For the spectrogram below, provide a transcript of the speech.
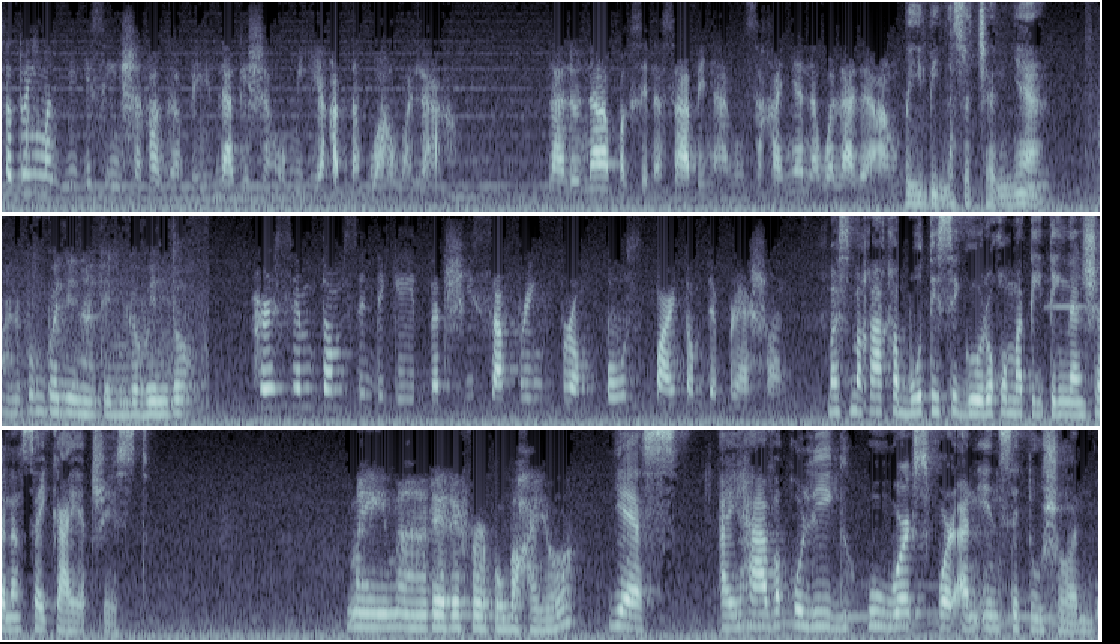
Sa tuwing magigising siya kagabi, lagi siyang umiiyak at nagwawala. Lalo na pag sinasabi namin sa kanya na wala na ang baby na sa tiyan niya. Ano pong pwede natin gawin, Dok? Her symptoms indicate that she's suffering from postpartum depression. Mas makakabuti siguro kung matitingnan siya ng psychiatrist. May ma-refer po ba kayo? Yes, I have a colleague who works for an institution.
